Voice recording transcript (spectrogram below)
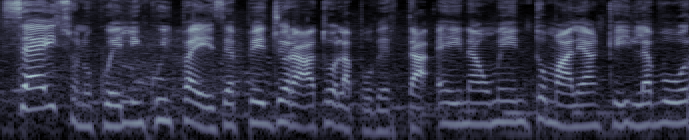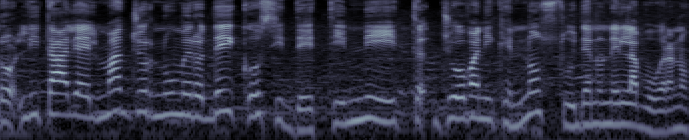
Sei sono quelli in cui il Paese è peggiorato, la povertà è in aumento, male anche il lavoro. L'Italia ha il maggior numero dei cosiddetti NEET, giovani che non studiano né lavorano,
